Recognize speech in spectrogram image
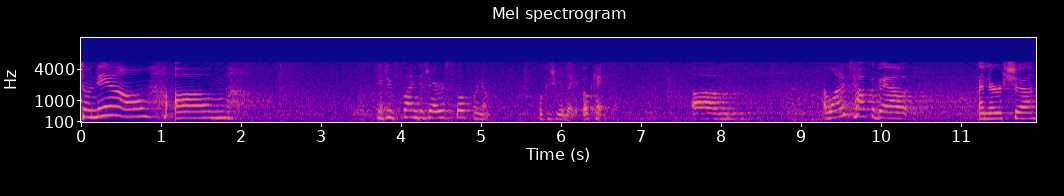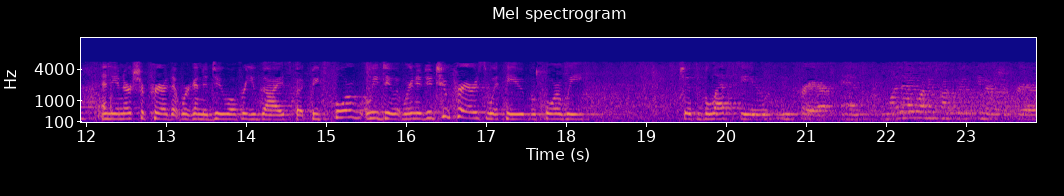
So now, um, did you find the gyroscope or no? You were late. Okay. Um, I want to talk about inertia and the inertia prayer that we're going to do over you guys. But before we do it, we're going to do two prayers with you before we just bless you in prayer. And one I want to talk about is inertia prayer.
